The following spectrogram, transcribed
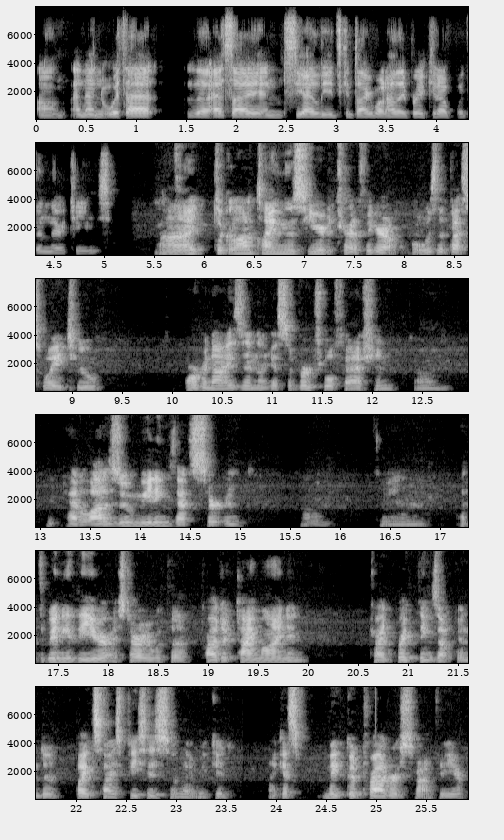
Um, and then with that, the SI and CI leads can talk about how they break it up within their teams. Uh, I took a lot of time this year to try to figure out what was the best way to organize in, I guess, a virtual fashion. Um, we had a lot of Zoom meetings, that's certain. Um, and at the beginning of the year, I started with the project timeline and tried to break things up into bite-sized pieces so that we could, I guess, make good progress throughout the year.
